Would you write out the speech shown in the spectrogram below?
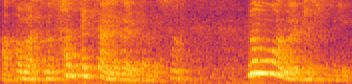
아까 말씀한 선택 장애가 있다고 했죠. 너무 많아요 기술들이.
